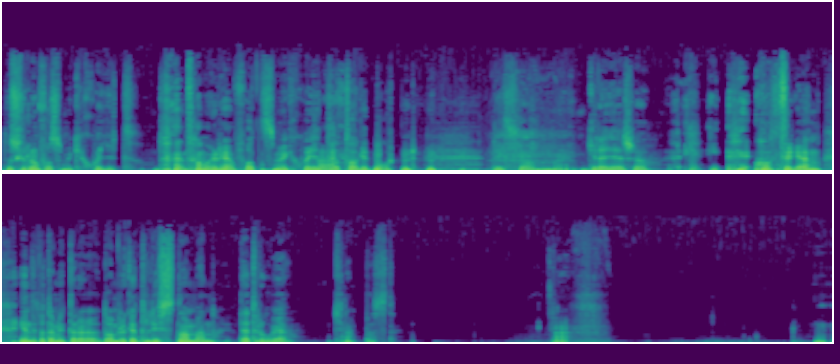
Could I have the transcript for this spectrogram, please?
då skulle de få så mycket skit. De har ju redan fått så mycket skit och tagit bort liksom, grejer. Så återigen, inte för att de inte de brukar inte lyssna, men det tror jag knappast. Nej. Mm.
